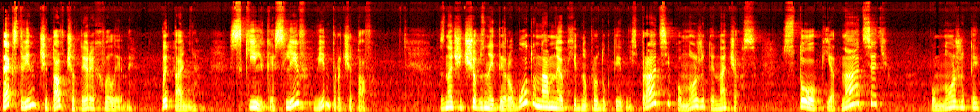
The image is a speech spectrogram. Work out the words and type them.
Текст він читав 4 хвилини. Питання. Скільки слів він прочитав? Значить, щоб знайти роботу, нам необхідно продуктивність праці помножити на час. 115 помножити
